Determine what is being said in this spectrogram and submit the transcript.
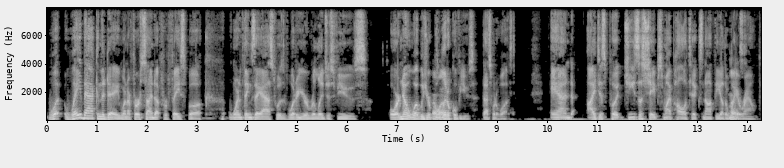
What way back in the day when I first signed up for Facebook, one of the things they asked was, "What are your religious views?" Or no, what was your oh, political wow. views? That's what it was. And I just put Jesus shapes my politics, not the other nice. way around.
